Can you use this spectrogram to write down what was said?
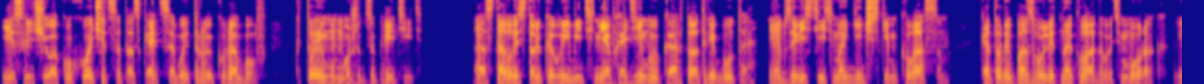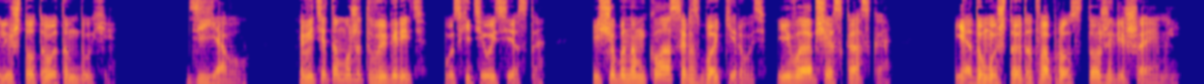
Если чуваку хочется таскать с собой тройку рабов, кто ему может запретить? Осталось только выбить необходимую карту атрибута и обзавестись магическим классом, который позволит накладывать морок или что-то в этом духе. Дьявол. Ведь это может выгореть, восхитилась Эста. Еще бы нам классы разблокировать, и вообще сказка. Я думаю, что этот вопрос тоже решаемый.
